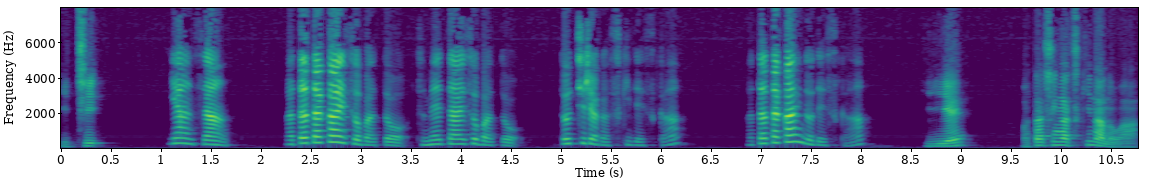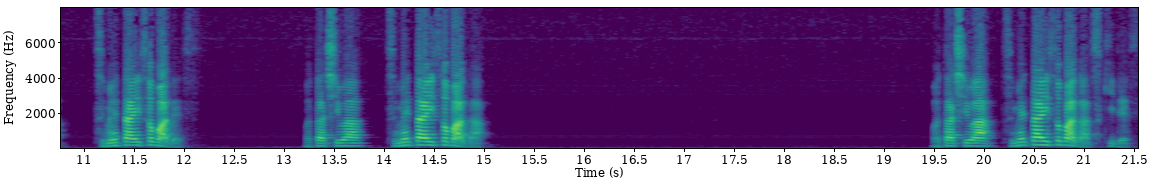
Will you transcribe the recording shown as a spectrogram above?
1ヤンさん、温かいそばと冷たいそばとどちらが好きですか？温かいのですか？いいえ、私が好きなのは冷たいそばです。私は冷たいそばが私は冷たいそばが好きです。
